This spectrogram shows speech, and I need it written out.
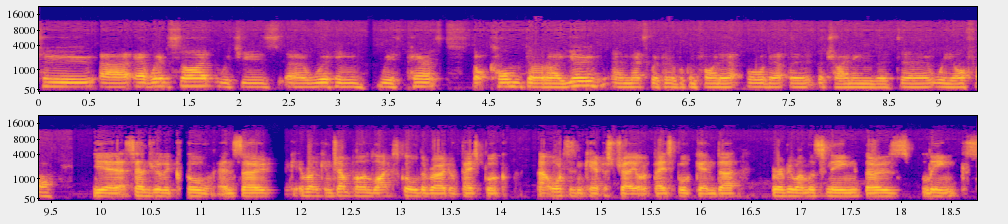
to uh, our website, which is uh, workingwithparents.com.au, and that's where people can find out all about the, the training that uh, we offer. Yeah, that sounds really cool. And so everyone can jump on like School the Road on Facebook, uh, Autism Camp Australia on Facebook, and uh, for everyone listening, those links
